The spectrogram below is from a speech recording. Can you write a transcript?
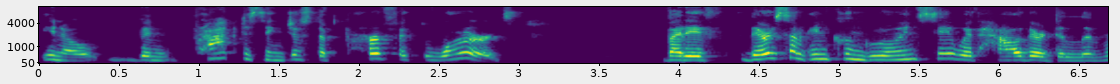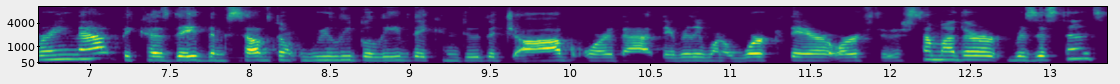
you know, been practicing just the perfect words, but if there's some incongruency with how they're delivering that because they themselves don't really believe they can do the job or that they really want to work there, or if there's some other resistance,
